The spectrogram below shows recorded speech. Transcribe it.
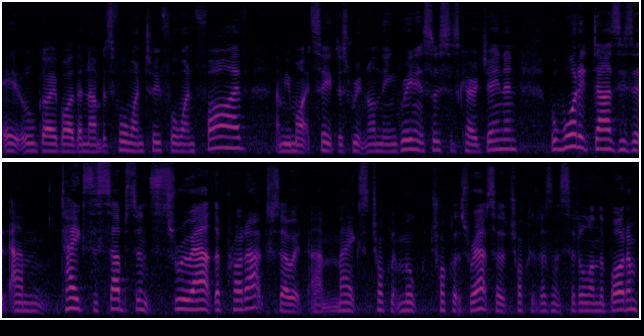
it'll go by the numbers 412, 415. Um, you might see it just written on the ingredients list as carrageenan. But what it does is it um, takes the substance throughout the product, so it um, makes chocolate milk chocolates throughout, so the chocolate doesn't settle on the bottom,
